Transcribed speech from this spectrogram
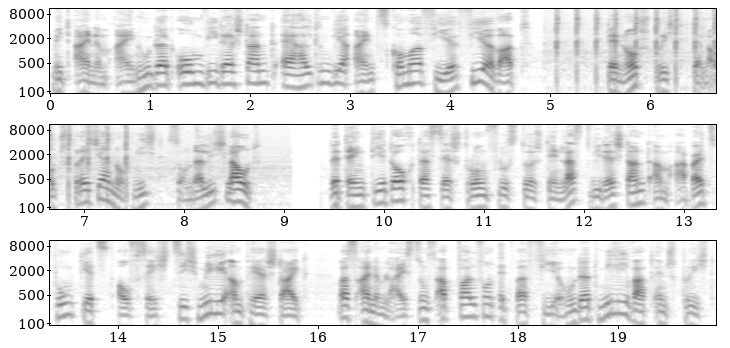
Mit einem 100 Ohm Widerstand erhalten wir 1,44W. Dennoch spricht der Lautsprecher noch nicht sonderlich laut Bedenkt jedoch, dass der Stromfluss durch den Lastwiderstand am Arbeitspunkt jetzt auf 60mA steigt, was einem Leistungsabfall von etwa 400mW entspricht,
